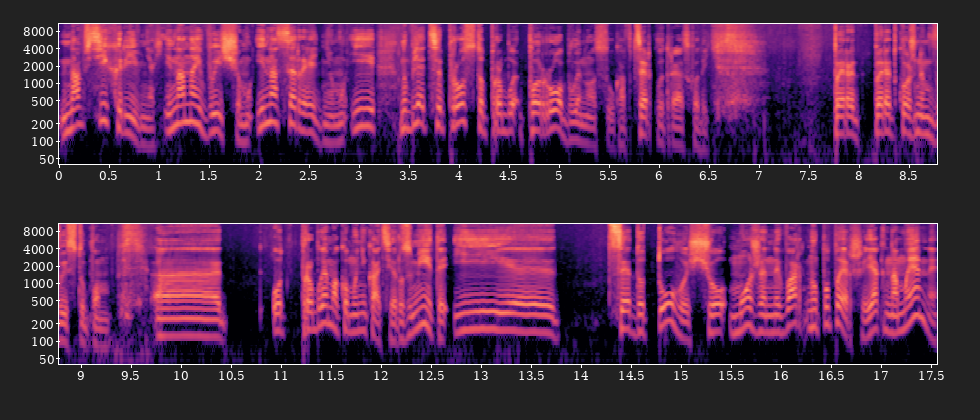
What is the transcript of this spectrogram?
на всіх рівнях, і на найвищому, і на середньому, і ну, блядь, це просто пробле- пороблено, сука, в церкву треба сходити перед, перед кожним виступом. Е, от проблема комунікації, розумієте? І е, це до того, що може не варто. Ну, по-перше, як на мене,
